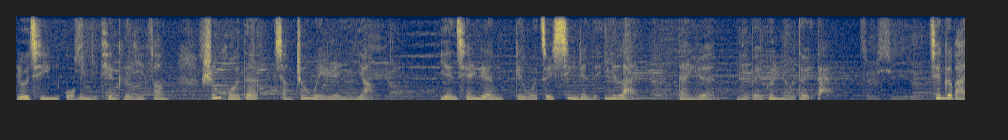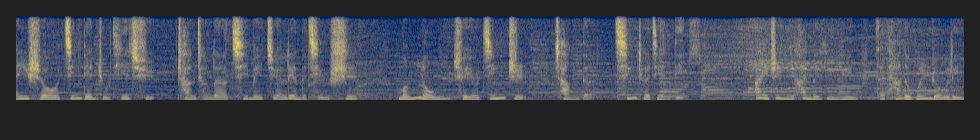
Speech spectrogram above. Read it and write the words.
如今我们已天各一方，生活的像周围人一样，眼前人给我最信任的依赖，但愿你被温柔对待。健哥把一首经典主题曲唱成了凄美绝恋的情诗，朦胧却又精致，唱得清澈见底。爱之遗憾的意蕴，在他的温柔里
